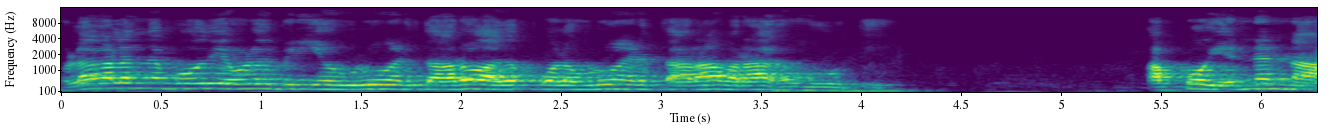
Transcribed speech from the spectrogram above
உலகளந்த போது எவ்வளவு பெரிய உருவம் எடுத்தாரோ அதை போல உருவம் எடுத்தாராம் வராகமூர்த்தி. அப்போ என்னன்னா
